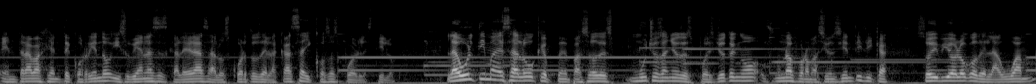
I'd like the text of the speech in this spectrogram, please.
entraba gente corriendo y subían las escaleras a los cuartos de la casa y cosas por el estilo. La última es algo que me pasó muchos años después. Yo tengo una formación científica, soy biólogo de la UAM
